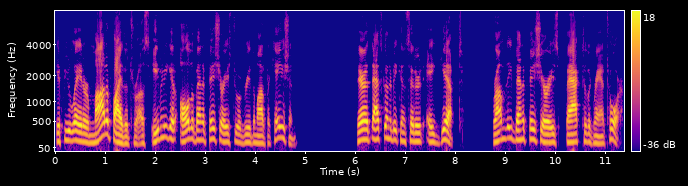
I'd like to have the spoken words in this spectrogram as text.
If you later modify the trust, even if you get all the beneficiaries to agree the modification, there that's going to be considered a gift from the beneficiaries back to the grantor.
